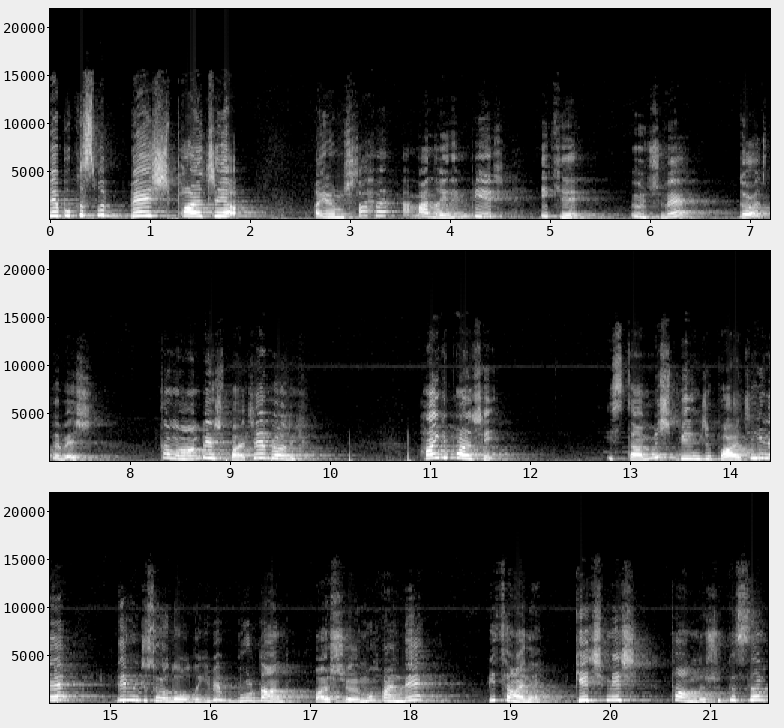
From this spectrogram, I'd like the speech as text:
ve bu kısmı 5 parçaya ayırmışlar. Ve ben de ayırayım. 1, 2, 3 ve 4 ve 5. Tamam 5 parçaya böldük. Hangi parça istenmiş? Birinci parça yine deminki soruda olduğu gibi buradan başlıyorum. O halde bir tane geçmiş. Tam da şu kısım.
